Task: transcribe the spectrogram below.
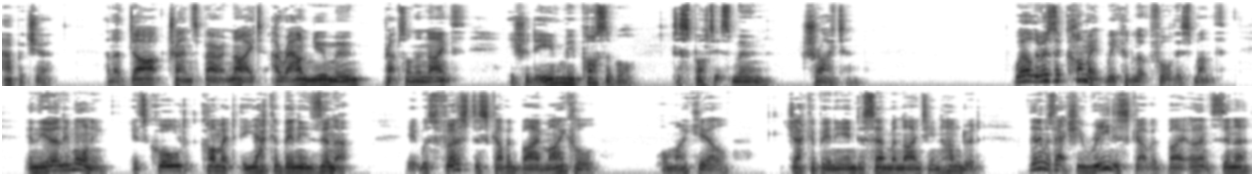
aperture, and a dark, transparent night around new moon, perhaps on the 9th, it should even be possible to spot its moon, Triton. Well, there is a comet we could look for this month. In the early morning, it's called Comet Giacobini Zinner. It was first discovered by Michael, or Michael, Giacobini in December 1900. Then it was actually rediscovered by Ernst Zinner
